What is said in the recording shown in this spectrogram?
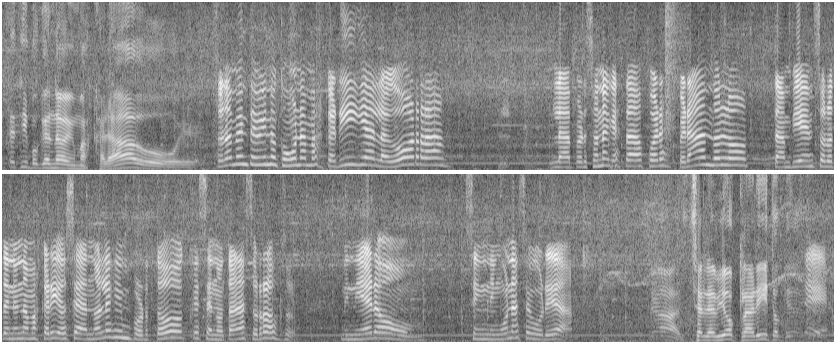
¿Este tipo que andaba enmascarado? Eh? Solamente vino con una mascarilla, la gorra, la persona que estaba afuera esperándolo también solo tenía una mascarilla, o sea, no les importó que se notara su rostro, vinieron sin ninguna seguridad. Sea, se le vio clarito que... Sí.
